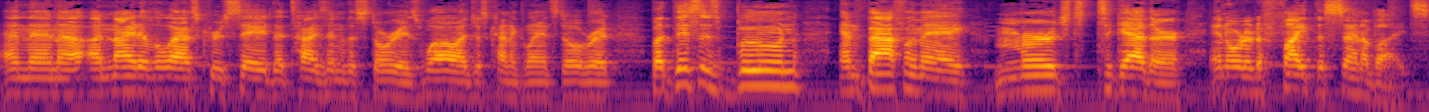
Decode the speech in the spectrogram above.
and then uh, a Knight of the Last Crusade that ties into the story as well. I just kind of glanced over it. But this is Boone and Baphomet merged together in order to fight the Cenobites.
